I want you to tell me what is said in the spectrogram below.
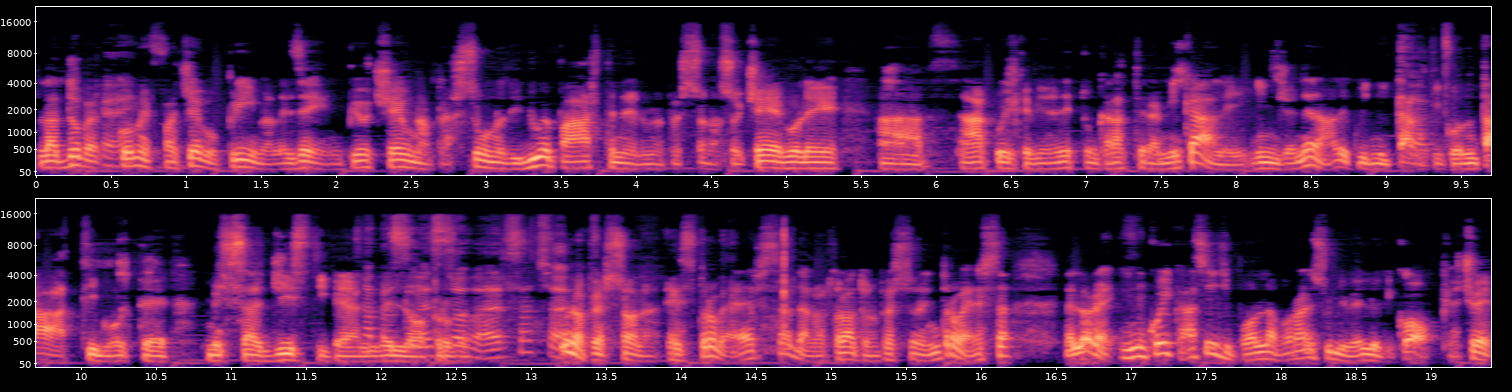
laddove, okay. come facevo prima l'esempio, c'è una persona di due partner, una persona socievole, ha, ha, quel che viene detto un carattere amicale in generale, quindi tanti certo. contatti, molte messaggistiche a una livello proprio. Certo. Una persona estroversa, dall'altro lato una persona introversa, e allora in quei casi si può lavorare sul livello di coppia, cioè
